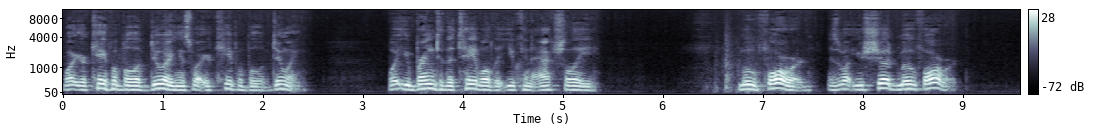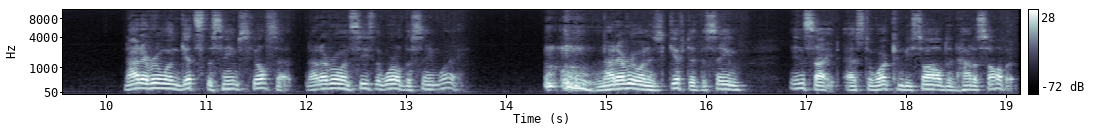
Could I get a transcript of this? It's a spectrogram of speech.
What you're capable of doing is what you're capable of doing. What you bring to the table that you can actually move forward is what you should move forward. Not everyone gets the same skill set. Not everyone sees the world the same way. Not everyone is gifted the same insight as to what can be solved and how to solve it.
